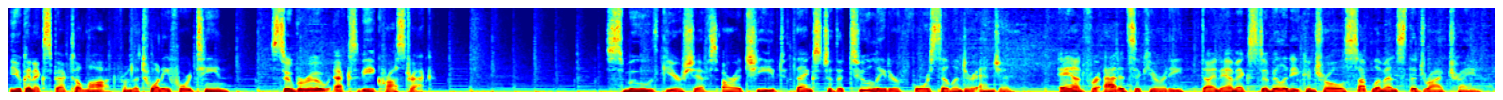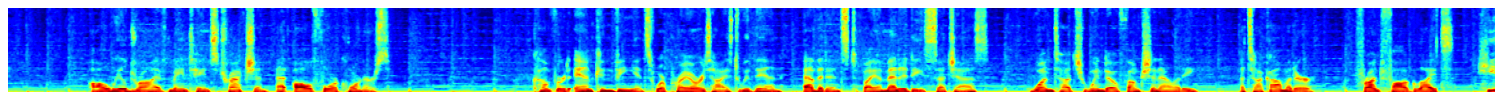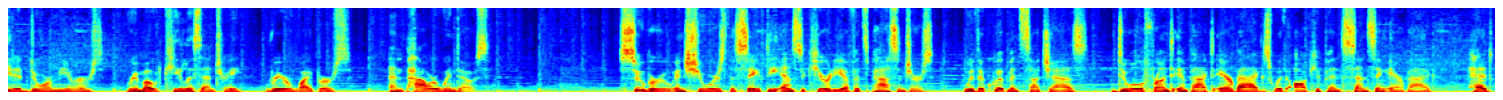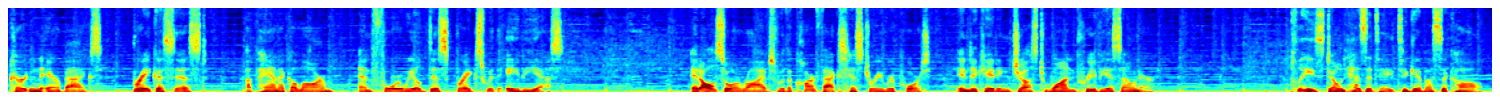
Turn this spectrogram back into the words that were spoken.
You can expect a lot from the 2014 Subaru XV Crosstrek. Smooth gear shifts are achieved thanks to the 2-liter 4-cylinder engine. And for added security, Dynamic Stability Control supplements the drivetrain. All-wheel drive maintains traction at all four corners. Comfort and convenience were prioritized within, evidenced by amenities such as one-touch window functionality, a tachometer, front fog lights, heated door mirrors, remote keyless entry, rear wipers, and power windows. Subaru ensures the safety and security of its passengers with equipment such as dual front impact airbags with occupant sensing airbag, head curtain airbags, brake assist, a panic alarm, and four-wheel disc brakes with ABS. It also arrives with a Carfax history report indicating just one previous owner. Please don't hesitate to give us a call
